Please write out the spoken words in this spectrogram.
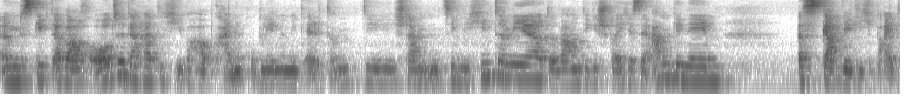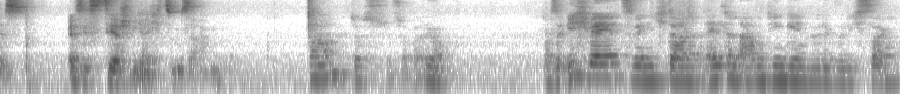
Ähm, Es gibt aber auch Orte, da hatte ich überhaupt keine Probleme mit Eltern. Die standen ziemlich hinter mir, da waren die Gespräche sehr angenehm. Es gab wirklich beides. Es ist sehr schwierig zu sagen. Ah, das ist aber, ja. Also ich wäre jetzt, wenn ich da an einen Elternabend hingehen würde, würde ich sagen,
